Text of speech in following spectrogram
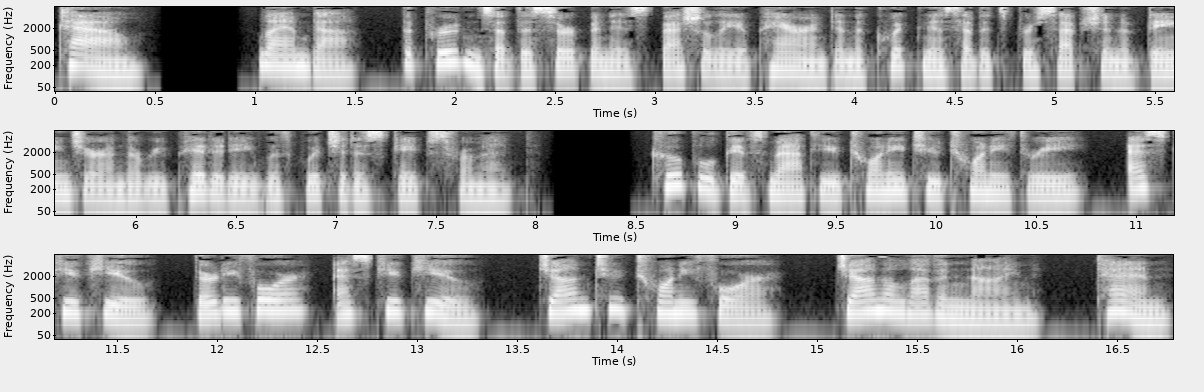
Tau. Lambda. The prudence of the serpent is specially apparent in the quickness of its perception of danger and the rapidity with which it escapes from it. Kupel gives Matthew 22 23, SQQ, 34, SQQ, John 2 24, John 11 9, 10,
